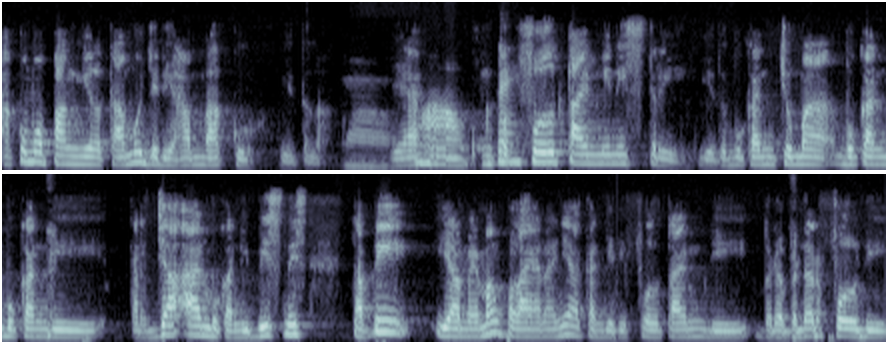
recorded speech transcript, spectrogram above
aku mau panggil kamu jadi hambaku gitu loh wow. ya wow, okay. untuk full time ministry gitu bukan cuma bukan bukan di kerjaan, bukan di bisnis, tapi ya memang pelayanannya akan jadi full time di benar-benar full di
